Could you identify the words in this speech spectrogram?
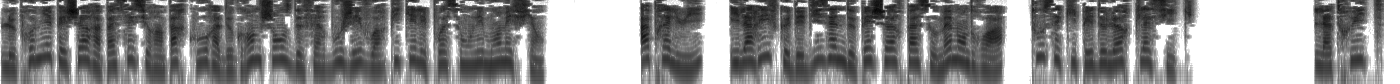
le premier pêcheur à passer sur un parcours a de grandes chances de faire bouger voire piquer les poissons les moins méfiants. Après lui, il arrive que des dizaines de pêcheurs passent au même endroit, tous équipés de leurs classiques. La truite,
